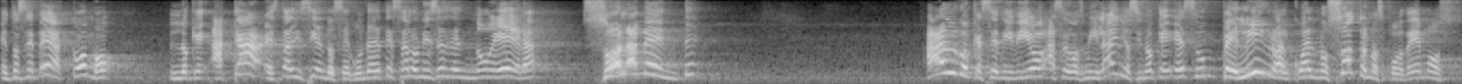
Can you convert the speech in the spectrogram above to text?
Entonces vea cómo lo que acá está diciendo Segunda de Tesalonicenses no era solamente algo que se vivió hace dos mil años, sino que es un peligro al cual nosotros nos podemos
